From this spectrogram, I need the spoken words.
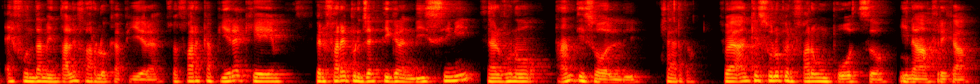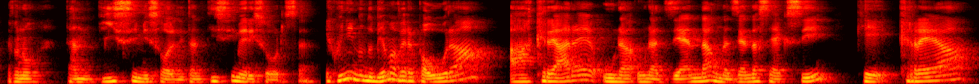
è, fondamentale farlo capire. Cioè far capire che per fare progetti grandissimi servono tanti soldi. Certo. Cioè anche solo per fare un pozzo in Africa servono tantissimi soldi, tantissime risorse. E quindi non dobbiamo avere paura a creare una, un'azienda, un'azienda sexy che crea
